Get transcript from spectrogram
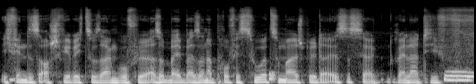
ich finde es auch schwierig zu sagen, wofür. Also bei, bei so einer Professur zum Beispiel, da ist es ja relativ, mhm.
